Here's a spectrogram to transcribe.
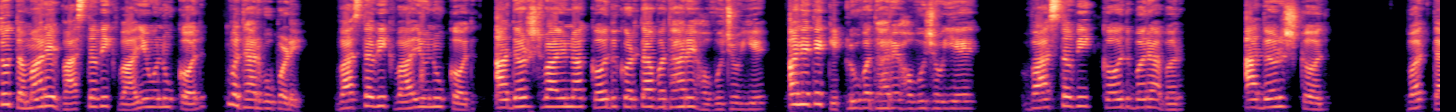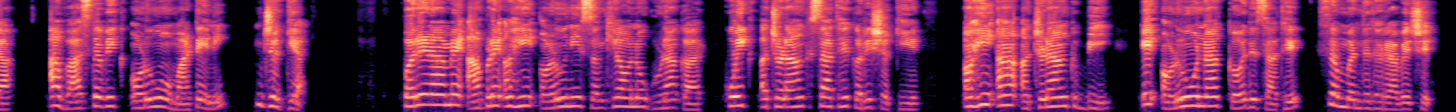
તો તમારે વાસ્તવિક વાયુઓનું કદ વધારવું પડે. વાસ્તવિક વાયુનું કદ આદર્શ વાયુના કદ કરતા વધારે હોવું જોઈએ. અને તે કેટલું વધારે હોવું જોઈએ? વાસ્તવિક કદ બરાબર આદર્શ કદ વત્તા આ વાસ્તવિક અણુઓ માટેની જગ્યા. પરિણામે આપણે અહીં અણુની સંખ્યાઓનો ગુણાકાર કોઈક અચળાંક સાથે કરી શકીએ. અહીં આ અચળાંક બી એ અણુઓના કદ સાથે સંબંધ ધરાવે છે.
